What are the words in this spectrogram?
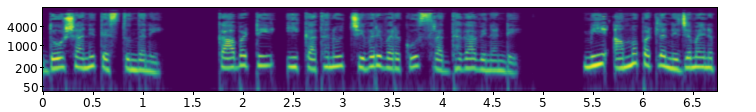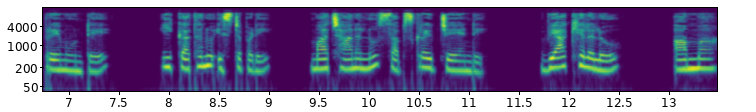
దోషాన్ని తెస్తుందని. కాబట్టి ఈ కథను చివరి వరకు శ్రద్ధగా వినండి. మీ అమ్మ పట్ల నిజమైన ప్రేమ ఉంటే ఈ కథను ఇష్టపడి మా ఛానల్ను సబ్స్క్రైబ్ చేయండి. వ్యాఖ్యలలో అమ్మా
